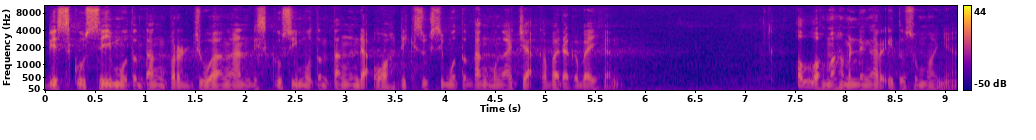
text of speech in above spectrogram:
diskusimu tentang perjuangan diskusimu tentang dakwah diskusimu tentang mengajak kepada kebaikan Allah maha mendengar itu semuanya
